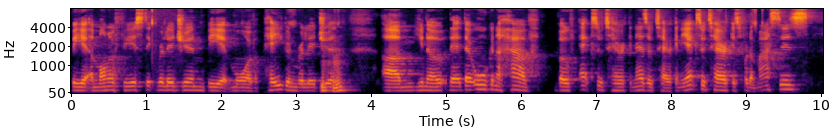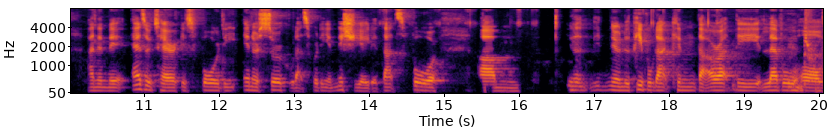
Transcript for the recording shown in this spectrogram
be it a monotheistic religion, be it more of a pagan religion, mm-hmm. um, you know, they're, they're all going to have both exoteric and esoteric. And the exoteric is for the masses, and then the esoteric is for the inner circle. That's for the initiated. That's for um, you know, you know the people that can that are at the level of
